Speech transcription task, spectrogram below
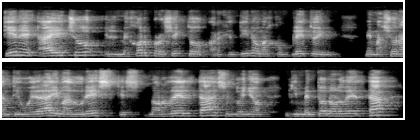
Tiene, ha hecho el mejor proyecto argentino más completo y de mayor antigüedad y madurez, que es Nordelta, es el dueño que inventó Nordelta,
